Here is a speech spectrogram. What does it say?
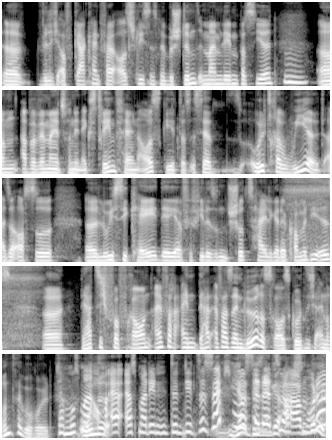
äh, will ich auf gar keinen Fall ausschließen, ist mir bestimmt in meinem Leben passiert. Hm. Ähm, aber wenn man jetzt von den Extremfällen ausgeht, das ist ja so ultra weird. Also auch so äh, Louis C.K., der ja für viele so ein Schutzheiliger der Comedy ist, äh, der hat sich vor Frauen einfach ein, der hat einfach seinen Löres rausgeholt und sich einen runtergeholt. Da muss man Ohne- auch er- erstmal den, den, den, das ja, Selbstbewusstsein diese, dazu haben, absolut. oder?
